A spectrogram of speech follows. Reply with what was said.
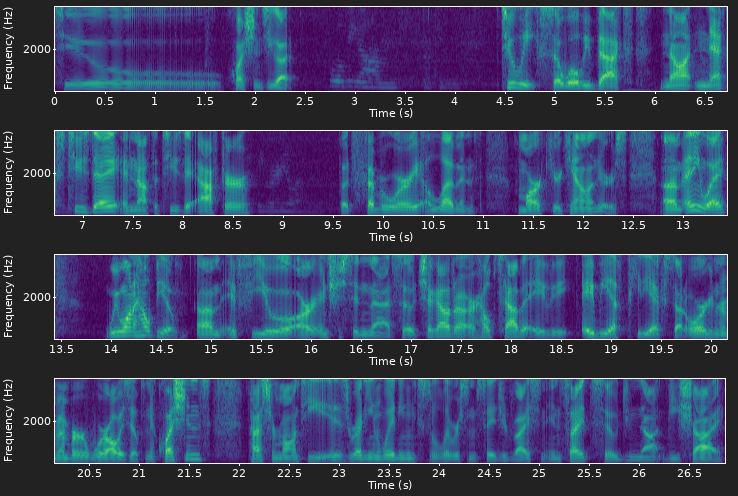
to questions. You got We'll be on two weeks. two weeks. So we'll be back not next Tuesday and not the Tuesday after, but February 11th. Mark your calendars. Um, anyway, we want to help you um, if you are interested in that. So check out our help tab at AV, abfpdx.org. And remember, we're always open to questions. Pastor Monty is ready and waiting to deliver some sage advice and insights, so do not be shy.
